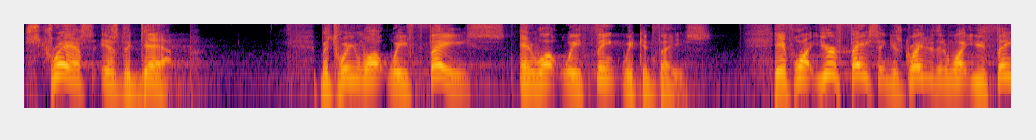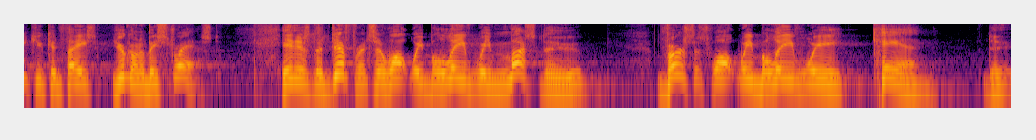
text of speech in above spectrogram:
Stress is the gap between what we face and what we think we can face. If what you're facing is greater than what you think you can face, you're going to be stressed. It is the difference in what we believe we must do versus what we believe we can do.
